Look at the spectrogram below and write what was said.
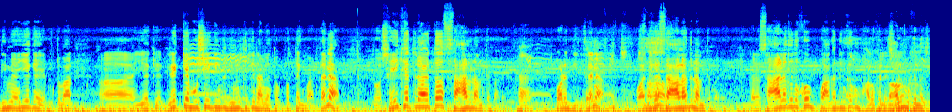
দিমে- ইয়েকে তোমার ইয়েকে গ্রেককে বসিয়ে কিন্তু দিমিত্রিকে নামিয়ে তো প্রত্যেকবার তাই না? তো সেই ক্ষেত্রে হয়তো সাহাল নামতে পারে। হ্যাঁ। পরের দিকে তাই না? পরের দিকে সাহাল। হয়তো নামতে পারে। কারণ সাহাল কিন্তু খুব আগের দিনকে খুব ভালো খেলেছে দারুণ। খেলেছে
